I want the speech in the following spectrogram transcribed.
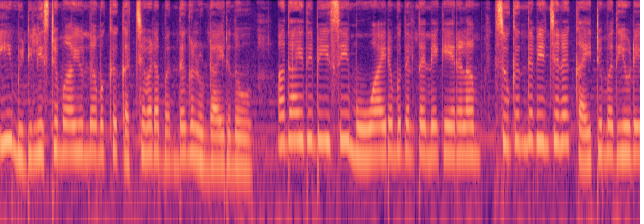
ഈ മിഡിൽ ഈസ്റ്റുമായും നമുക്ക് കച്ചവട ബന്ധങ്ങൾ ഉണ്ടായിരുന്നു അതായത് ബി സി മൂവായിരം മുതൽ തന്നെ കേരളം സുഗന്ധവ്യഞ്ജന കയറ്റുമതിയുടെ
